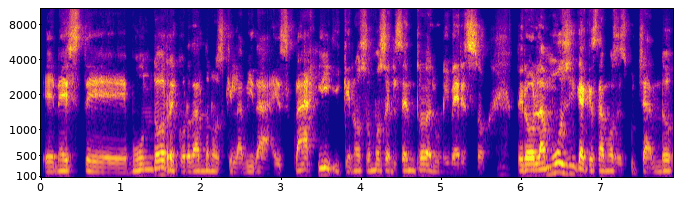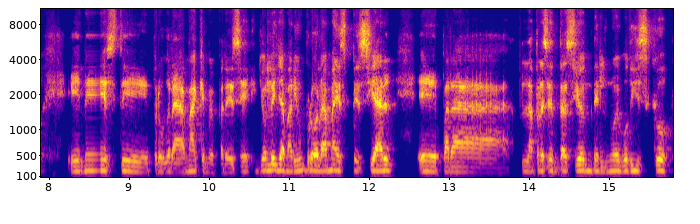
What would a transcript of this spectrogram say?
en este mundo, recordándonos que la vida es frágil y que no somos el centro del universo. Pero la música que estamos escuchando en este programa, que me parece, yo le llamaría un programa especial eh, para la presentación del nuevo disco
